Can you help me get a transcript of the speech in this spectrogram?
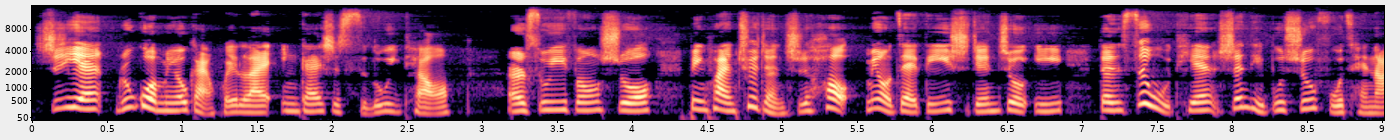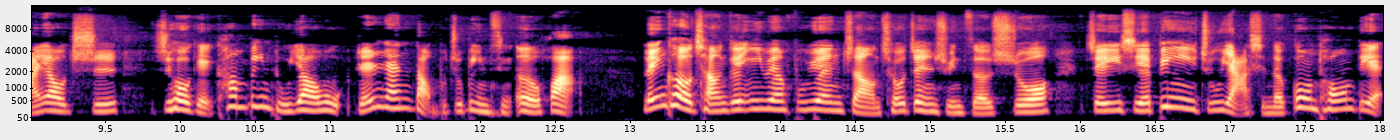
直言如果没有赶回来，应该是死路一条。而苏一峰说，病患确诊之后没有在第一时间就医，等四五天身体不舒服才拿药吃，之后给抗病毒药物，仍然挡不住病情恶化。林口长庚医院副院长邱正勋则说，这一些变异株亚型的共通点，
